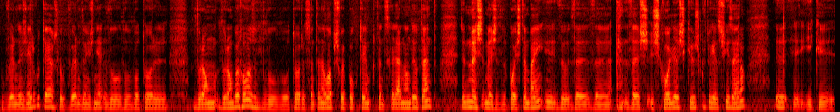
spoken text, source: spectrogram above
do governo do engenheiro Guterres, do governo do, engenheiro, do, do doutor eh, Durão, Durão Barroso, do, do doutor Santana Lopes foi pouco tempo, portanto se calhar não deu tanto, mas, mas depois também eh, de, de, de, das escolhas que os portugueses fizeram eh, e que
